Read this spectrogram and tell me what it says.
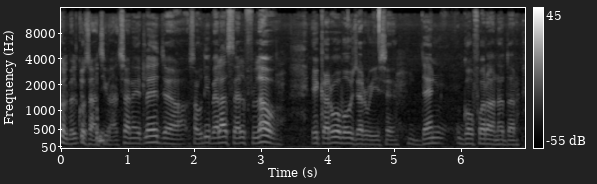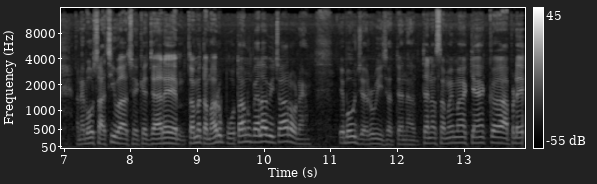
બિલકુલ બિલકુલ સાચી વાત છે. અને એટલે જ સૌથી પહેલાં સેલ્ફ લવ એ કરવો બહુ જરૂરી છે. દેન ગો ફોર અનધર અને બહુ સાચી વાત છે કે જ્યારે તમે તમારું પોતાનું પહેલાં વિચારો ને, એ બહુ જરૂરી છે અત્યારના અત્યારના સમયમાં ક્યાંક આપણે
